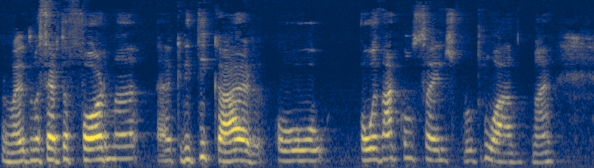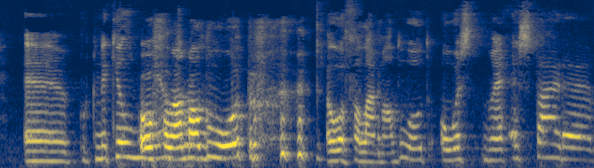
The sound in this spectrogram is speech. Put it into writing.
não é, de uma certa forma, a criticar ou, ou a dar conselhos, por outro lado, não é? Uh, porque naquele momento... Ou a falar mal do outro. ou a falar mal do outro, ou a, não é, a estar a,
